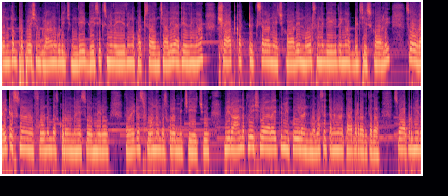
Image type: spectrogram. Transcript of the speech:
గణితం ప్రిపరేషన్ ప్లాన్ గురించి ఉంది. బేసిక్స్ మీద ఏ విధంగా పట్టు సాధించాలి అదేవిధంగా షార్ట్ కట్ ట్రిక్స్ ఎలా నేర్చుకోవాలి నోట్స్ అనేది ఏ విధంగా అప్డేట్ చేసుకోవాలి. సో రైటర్స్ ఫోన్ నెంబర్స్ కూడా ఉన్నాయి. సో మీరు రైటర్స్ ఫోన్ నెంబర్స్ కూడా మీరు చేయొచ్చు. మీరు ఆంధ్రప్రదేశ్ వారైతే మీకు ఇలాంటి నమస్తే తెలంగాణ పేపర్ రాదు కదా. సో అప్పుడు మీరు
